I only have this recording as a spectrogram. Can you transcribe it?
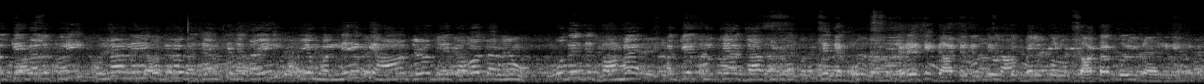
ਅੱਗੇ ਗੱਲ ਤੁਰੀ, ਉਹਨਾਂ ਨੇ ਉਹਦੇ ਨਾਲ ਸਹਿਮਤੀ ਜਤਾਈ। ਇਹ ਮੰਨੇ ਕਿ ਹਾਂ, ਜਿਹੜਾ ਤੁਸੀਂ ਦਾਵਾ ਕਰ ਰਹੇ ਹੋ, ਉਹਦੇ 'ਚ ਦਮ ਹੈ, ਅੱਗੇ ਸੋਚਿਆ ਜਾ ਸਕਦਾ। ਜੀ ਦੇਖੋ, ਜਿਹੜੇ ਅਸੀਂ ਡਾਟੇ ਦਿੱਤੇ, ਉਸ ਤੋਂ ਬਿਲਕੁਲ ਡਾਟਾ ਕੋਈ ਰੌਂਗ ਨਹੀਂ ਹੈ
